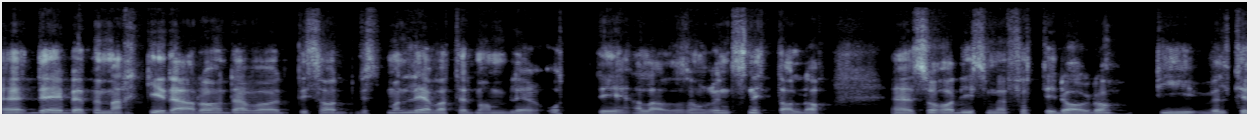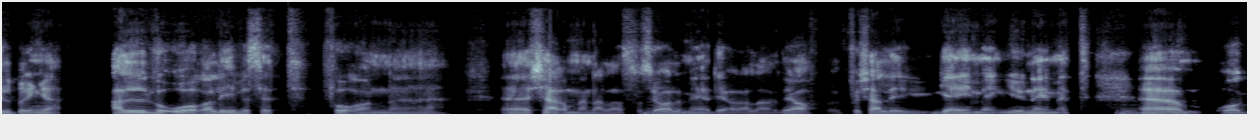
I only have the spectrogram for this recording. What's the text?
eh Det jeg bet meg merke i der, da, der var de sa at hvis man lever til man blir 80, eller sånn rundt snittalder, eh, så har de som er født i dag, da, de vil tilbringe elleve år av livet sitt foran eh, eh, skjermen eller sosiale mm. medier eller ja, forskjellig gaming, you name it. Um, og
